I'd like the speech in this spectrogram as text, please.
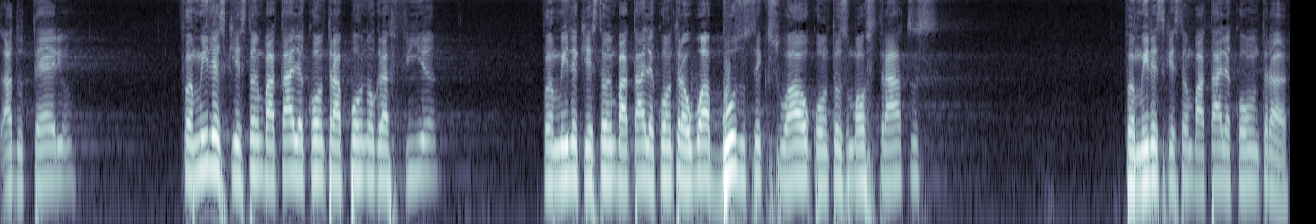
adultério. Famílias que estão em batalha contra a pornografia. Famílias que estão em batalha contra o abuso sexual, contra os maus tratos. Famílias que estão em batalha contra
